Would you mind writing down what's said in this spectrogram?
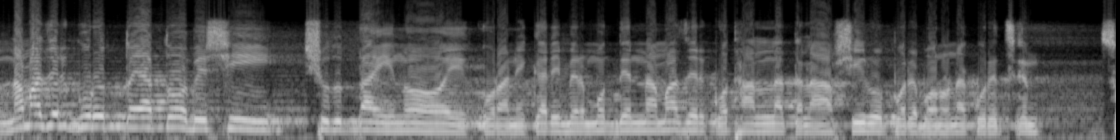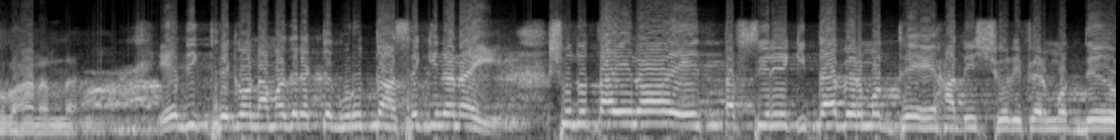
নামাজের গুরুত্ব এত বেশি, শুধু তাই নয়, কোরআনে কারিমের মধ্যে নামাজের কথা আল্লাহ তালা আশির উপরে বর্ণনা করেছেন। সুবাহান আল্লাহ এদিক থেকেও নামাজের একটা গুরুত্ব আছে কিনা নাই? শুধু তাই নয় তাফসিরে কিতাবের মধ্যে, হাদিস শরীফের মধ্যেও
